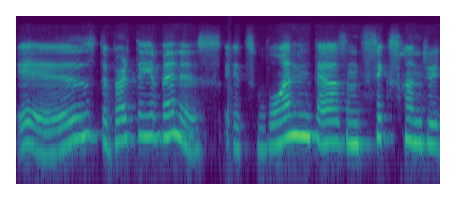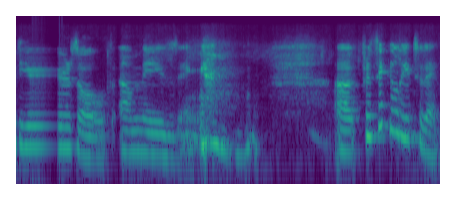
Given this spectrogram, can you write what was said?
is the birthday of Venice. It's 1,600 years old. Amazing. uh, particularly today.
